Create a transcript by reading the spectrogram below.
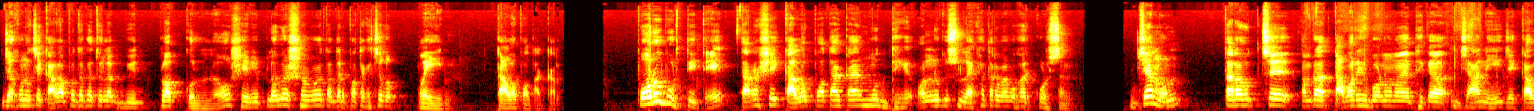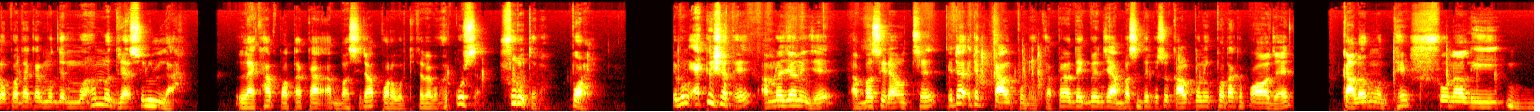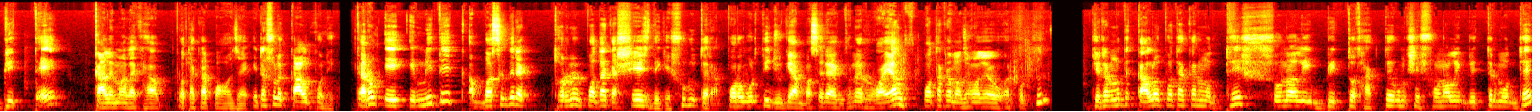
যখন হচ্ছে কালো পতাকা তোলা বিপ্লব করল, সেই বিপ্লবের সময় তাদের পতাকা ছিল প্লেন কালো পতাকা। পরবর্তীতে তারা সেই কালো পতাকার মধ্যে অন্য কিছু লেখা তারা ব্যবহার করছেন। যেমন তারা হচ্ছে, আমরা তাবারের বর্ণনায় থেকে জানি যে কালো পতাকার মধ্যে মোহাম্মদ রাসুল্লাহ লেখা পতাকা আব্বাসীরা পরবর্তীতে ব্যবহার করছেন, শুরুতে না, পরে। এবং একই সাথে আমরা জানি যে আব্বাসীরা হচ্ছে, এটা এটা কাল্পনিক। আপনারা দেখবেন যে আব্বাসীদের কিছু কাল্পনিক পতাকা পাওয়া যায়, কালোর মধ্যে সোনালি বৃত্তে কালেমা লেখা পতাকা পাওয়া যায়। এটা আসলে কাল্পনিক। কারণ এই এমনিতে আব্বাসীদের এক ধরনের পতাকা শেষ দিকে, শুরুতে না, পরবর্তী যুগে আব্বাসীরা এক ধরনের রয়্যাল পতাকা মাঝে মাঝে ব্যবহার করতেন, যেটার মধ্যে কালো পতাকার মধ্যে সোনালি বৃত্ত থাকতো এবং সেই সোনালি বৃত্তের মধ্যে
